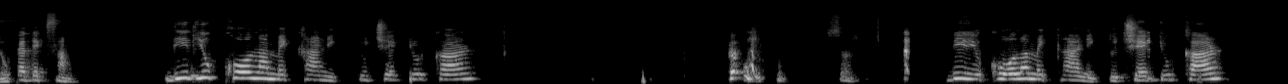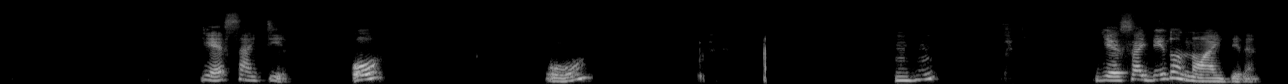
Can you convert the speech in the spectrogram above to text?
Look at the example. Did you call a mechanic to check your car? Sorry. Did you call a mechanic to check your car? Yes, I did. Or, or, mm-hmm. Yes, I did or no, I didn't.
